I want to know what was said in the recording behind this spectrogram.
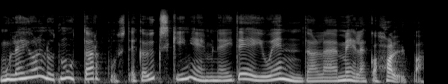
mul ei olnud muud tarkust, ega ükski inimene ei tee ju endale meelega halba.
